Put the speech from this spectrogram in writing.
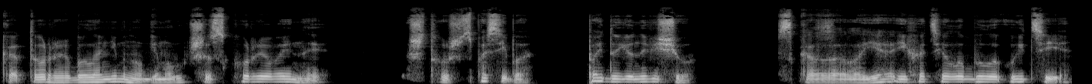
которая была немногим лучше скорой войны. Что ж, спасибо. Пойду ее навещу. Сказала я и хотела было уйти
